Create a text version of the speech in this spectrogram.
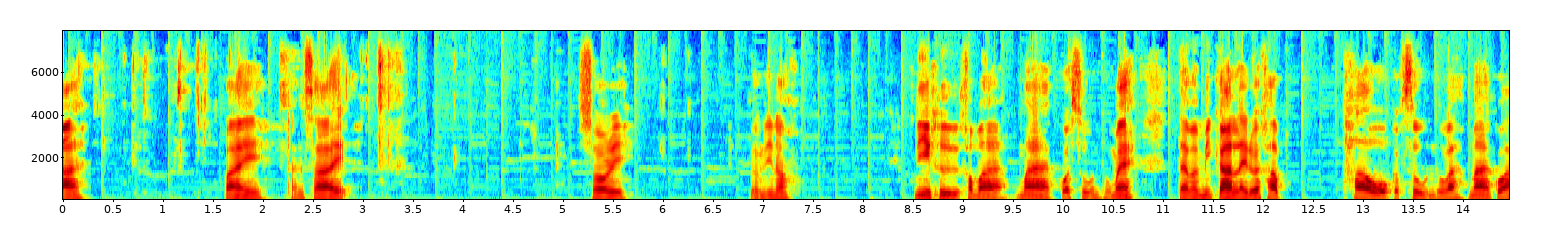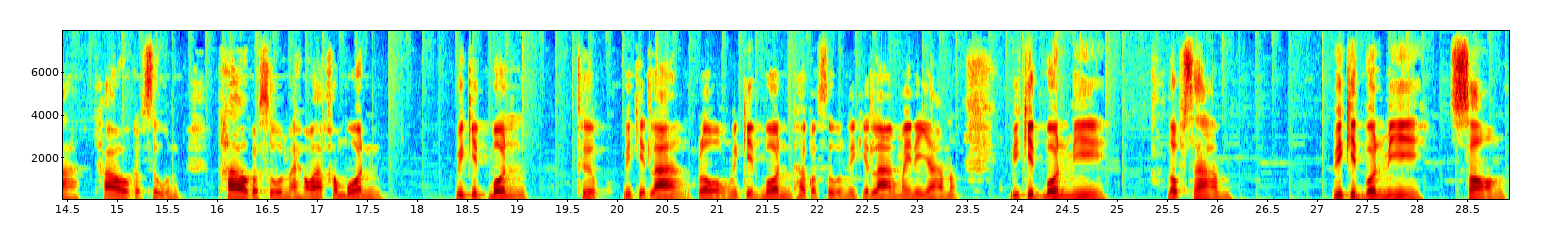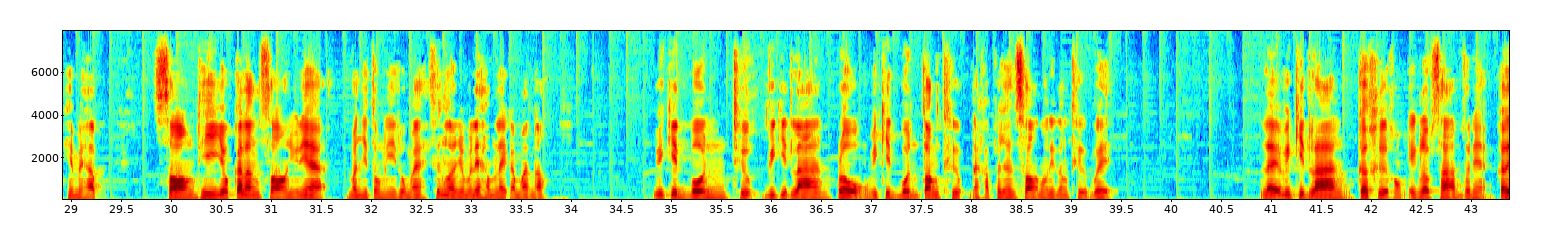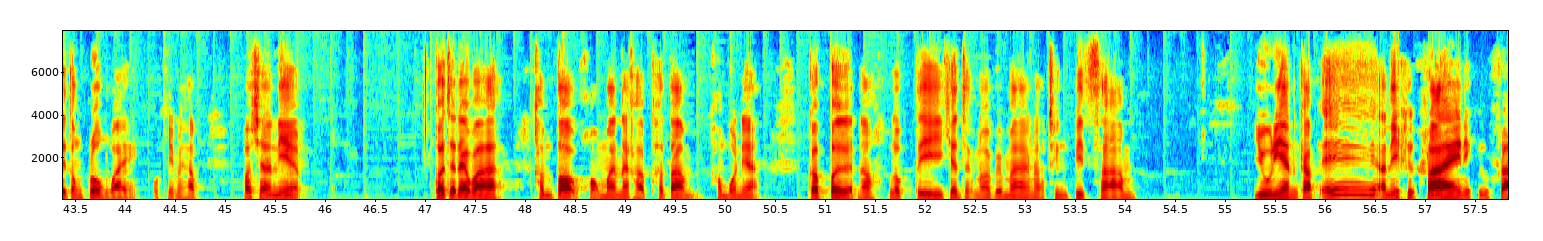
ไปทางซ้าย sorry แบบนี้เนาะนี่คือคำว่ามากกว่าศูนย์ถูกไหมแต่มันมีการอะไรด้วยครับ เท่ากับศูนย์ถูกปะมากกว่าเท่ากับศูนย์เท่ากับศูนย์หมายความว่าข้างบน วิกฤตบนทึบวิกฤตล่างโปร่ง วิกฤตบนเท่ากับศูนย์วิกฤตล่างไม่นิยามเนาะวิกฤตบนมีลบสาม วิกฤตบนมีสองเห็นไหมครับสองที่ยกกำลังสองอยู่เนี่ย มันอยู่ตรงนี้ถูกไหมซึ่งเรายังไม่ได้ทำอะไรกับมันเนาะวิกฤตบนทึบวิกฤตล่างโปร่ง วิกฤตบนต้องทึบนะครับเพราะฉะนั้นสองตรงนี้ต้องทึบเว้ยและวิกฤตล่างก็คือของ x ลบสามตัวเนี้ยก็เลยต้องโปร่งไว้โอเคไหมครับ เพราะฉะนั้นเนี่ยก็จะได้ว่าคำตอบของมันนะครับ ถ้าตามข้างบนเนี้ยก็เปิดเนาะลบตี้เขียนจากน้อยไปมากเนาะถึงปิด 3 ยูเนียนกับเอ๊อันนี้คือใครนี่คือใคร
